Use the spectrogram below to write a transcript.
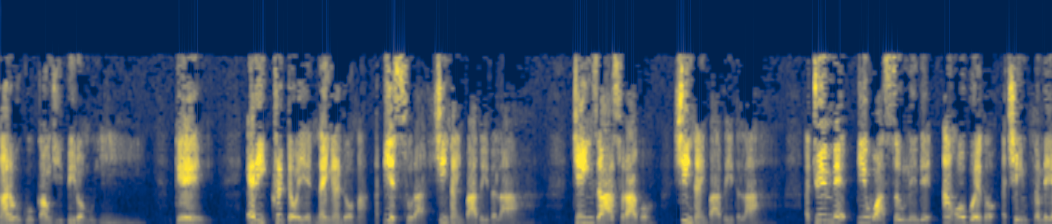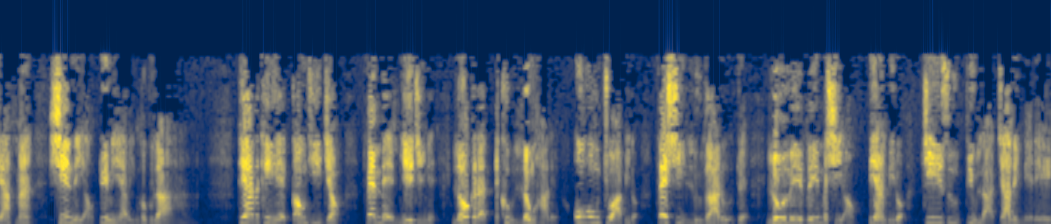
ငါတို့ကိုကောင်းကြီးပေးတော်မူ၏ကဲအဲ့ဒီခရစ်တော်ရဲ့နိုင်ငံတော်မှာအပြစ်ဆိုတာရှိနိုင်ပါသေးသလားကျိန်စာဆိုတာကို ရှိနိုင်ပါသေးသလားအကျွင့်မဲ့ပြေဝစုံနေတဲ့အံ့ဩပွေသောအချိန်သမယမှန်ရှင်းနေအောင်တွေ့မြင်ရပြီမဟုတ်ဘူးလားဘုရားသခင်ရဲ့ကောင်းကြီးကြောင့်သက်မဲ့မြေကြီးနဲ့လောကရတစ်ခုလုံးဟာလေအုံအုံကြွပြီးတော့သက်ရှိလူသားတို့အတွက်လိုလေသေးမရှိအောင်ပြန်ပြီးတော့ကျေးဇူးပြုလာကြလိမ့်မယ်တဲ့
